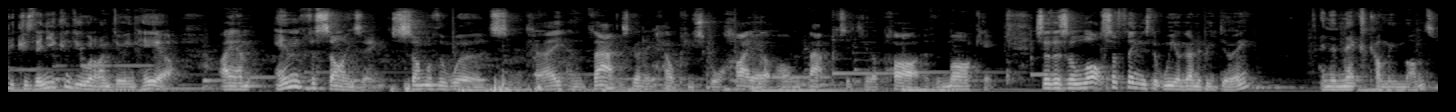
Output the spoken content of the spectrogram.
because then you can do what I'm doing here. I am emphasizing some of the words, okay, and that is going to help you score higher on that particular part of the market. So there's a lots of things that we are going to be doing in the next coming months.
